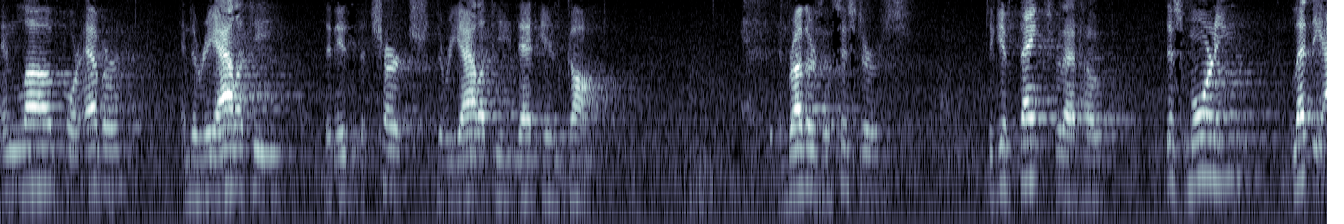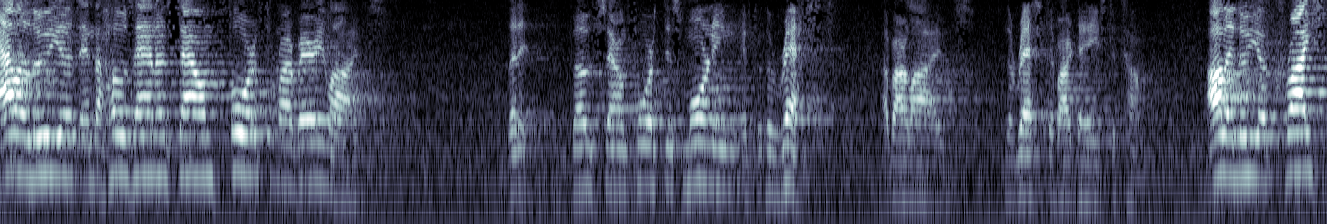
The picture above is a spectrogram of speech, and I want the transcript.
and love forever in the reality that is the church, the reality that is God. And, brothers and sisters, to give thanks for that hope, this morning, let the alleluias and the hosannas sound forth from our very lives. Let it both sound forth this morning and for the rest of our lives, the rest of our days to come. Alleluia. Christ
